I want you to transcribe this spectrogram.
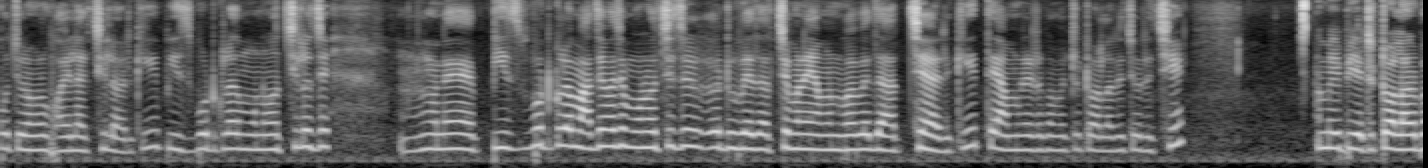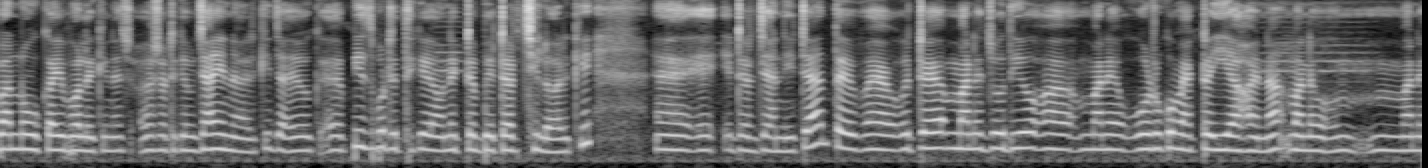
প্রচুর আমার ভয় লাগছিল আর কি। পিস বোটগুলো মনে হচ্ছিল যে মানে পিস বোটগুলো মাঝে মাঝে মনে হচ্ছে যে ডুবে যাচ্ছে মানে এমনভাবে যাচ্ছে আর কি। তো আমরা এরকম একটু ট্রলারে চড়েছি। মেবি এটা ট্রলার বা নৌকাই বলে কিনা সঠিক আমি জানি না আর কি। যাই হোক পিস বোটের থেকে অনেকটা বেটার ছিল আর কি। এটার জার্নিটা তো ওইটা মানে যদিও মানে ওরকম একটা ইয়া হয় না মানে মানে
